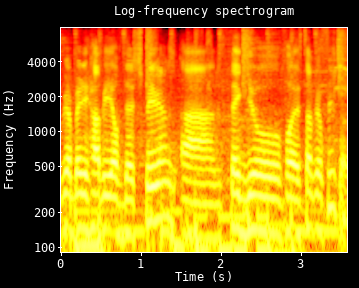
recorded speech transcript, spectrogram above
We are very happy of the experience and thank you for the Start for Future.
